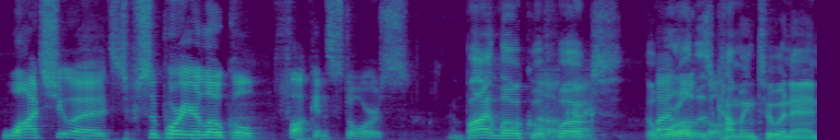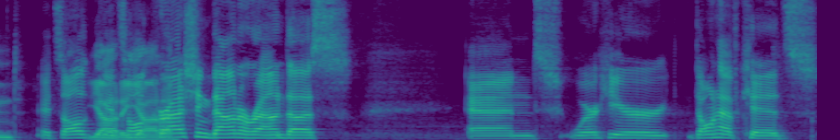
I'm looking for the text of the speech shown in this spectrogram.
watch, uh, support your local fucking stores. Buy local, Okay. folks. The Buy world local. is coming to an end. It's all Yada, it's all yada. crashing down around us, and we're here. Don't have kids,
